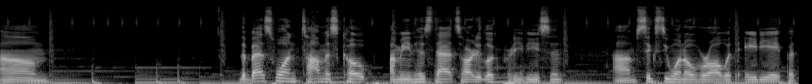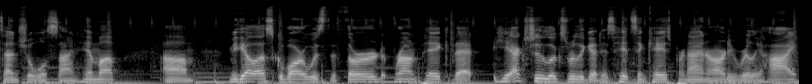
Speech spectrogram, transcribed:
Um, the best one, Thomas Cope. I mean, his stats already look pretty decent. Um, 61 overall with 88 potential. We'll sign him up. Um, Miguel Escobar was the third round pick that he actually looks really good. His hits and Ks per nine are already really high.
